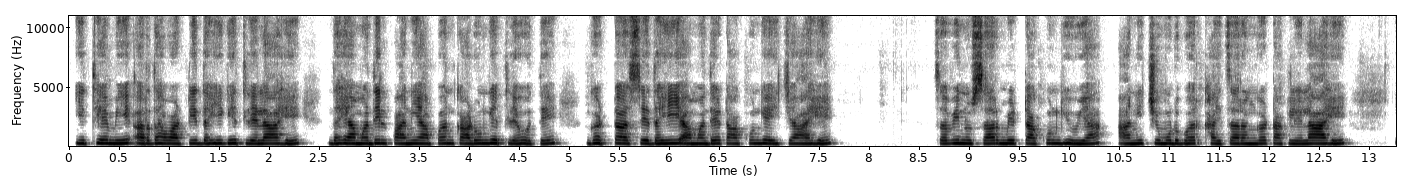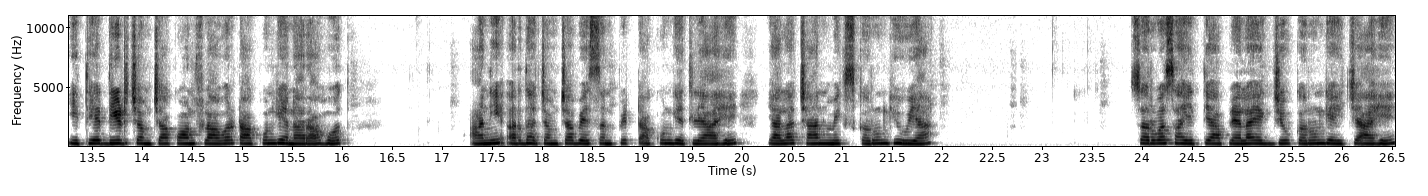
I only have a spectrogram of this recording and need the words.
इथे मी अर्धा वाटी दही घेतलेला आहे. दह्यामधील पाणी आपण काढून घेतले होते. घट्ट असे दही यामध्ये टाकून घ्यायचे आहे. चवीनुसार मीठ टाकून घेऊया आणि चिमूटभर खायचा रंग टाकलेला आहे. इथे दीड चमचा कॉर्नफ्लावर टाकून घेणार आहोत. आणि अर्धा चमचा बेसन पीठ टाकून घेतले आहे. याला छान मिक्स करून घेऊया. सर्व साहित्य आपल्याला एकजीव करून घ्यायचे आहे.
